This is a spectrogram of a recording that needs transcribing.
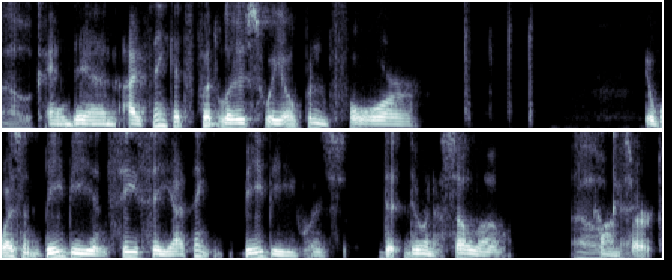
Oh, okay. And then I think at Footloose we opened for. It wasn't BeBe and CeCe. I think BeBe was d- doing a solo Oh, okay. concert.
